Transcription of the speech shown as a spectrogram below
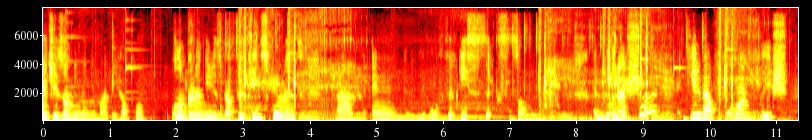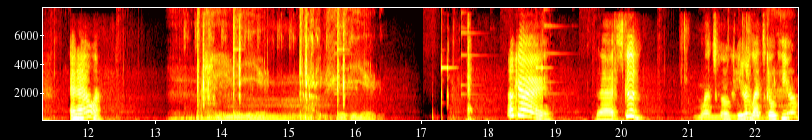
Actually, zombie minion might be helpful. All I'm gonna need is about 15 spawners, um, and level 56 zombie minion. And then I should get about 4 rotten flesh an hour. Okay, that's good. Let's go here, let's go here.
